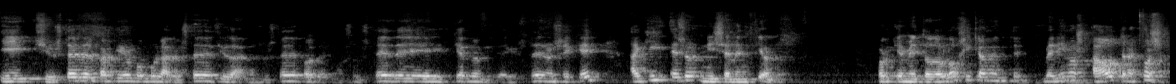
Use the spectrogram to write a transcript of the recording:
Y si usted es del Partido Popular, usted de Ciudadanos, usted de Podemos, usted de Izquierda Unida y usted no sé qué, aquí eso ni se menciona. Porque metodológicamente venimos a otra cosa.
